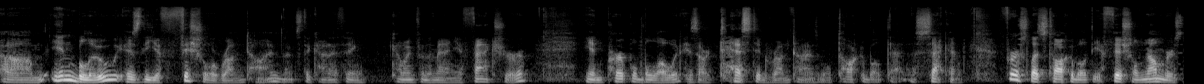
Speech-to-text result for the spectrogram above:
um, in blue is the official runtime. That's the kind of thing coming from the manufacturer. In purple below it is our tested runtimes. We'll talk about that in a second. First, let's talk about the official numbers.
